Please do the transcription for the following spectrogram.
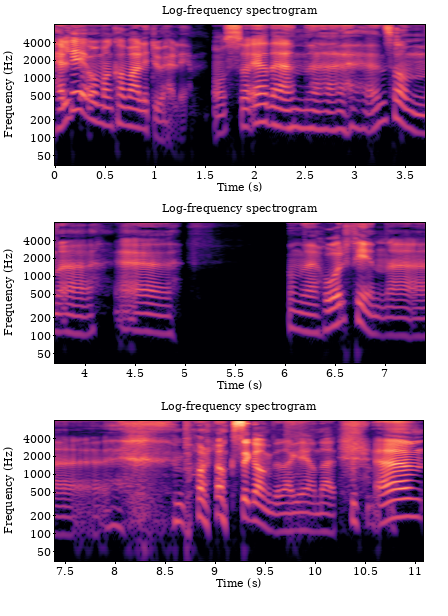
heldig, og man kan være litt uheldig. Og så er det en, eh, en sånn eh, eh, Sånn eh, hårfin eh, balansegang, det der greia der. Um,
